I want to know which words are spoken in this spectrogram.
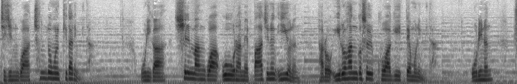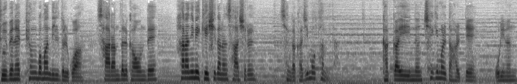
지진과 천둥을 기다립니다. 우리가 실망과 우울함에 빠지는 이유는 바로 이러한 것을 구하기 때문입니다. 우리는 주변의 평범한 일들과 사람들 가운데 하나님이 계시다는 사실을 생각하지 못합니다. 가까이 있는 책임을 다할 때 우리는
